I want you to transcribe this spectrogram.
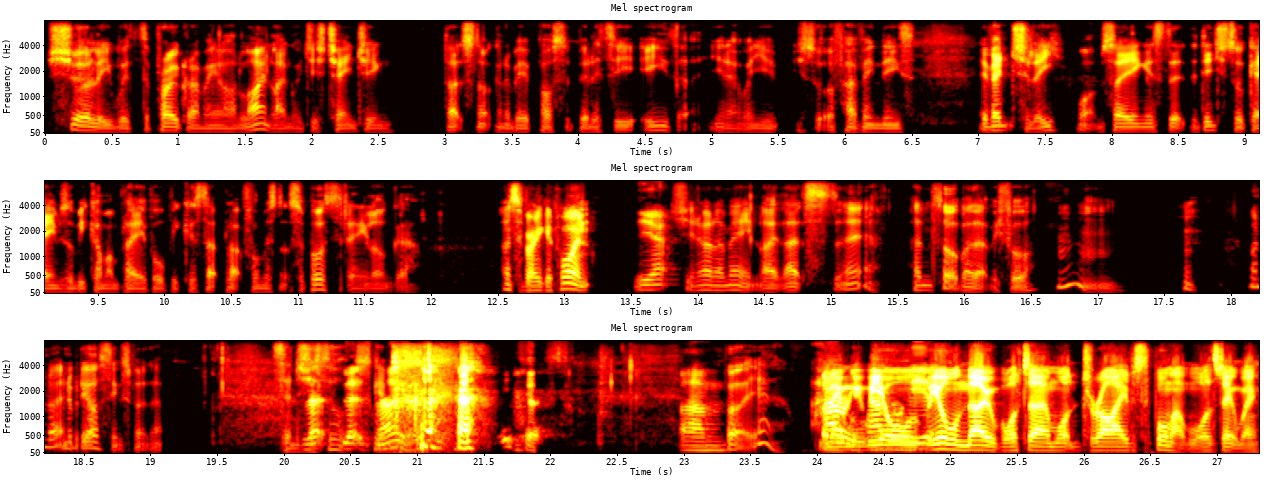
surely with the programming online languages changing, that's not going to be a possibility either. You know, when you, you're sort of having these, eventually, what I'm saying is that the digital games will become unplayable because that platform is not supported any longer. That's a very good point. Yeah. Do you know what I mean? Like that's, yeah, hadn't thought about that before. Hmm. Hmm. Wonder what anybody else thinks about that. Send us your Let, us Go know. um, But yeah, I mean, we, we all we all know what um, what drives format wars, don't we?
